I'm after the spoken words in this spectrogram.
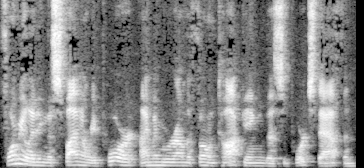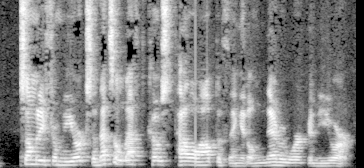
formulating this final report, I remember we were on the phone talking, the support staff, and somebody from New York said, That's a left coast Palo Alto thing. It'll never work in New York.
